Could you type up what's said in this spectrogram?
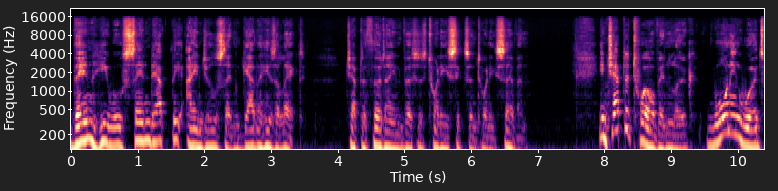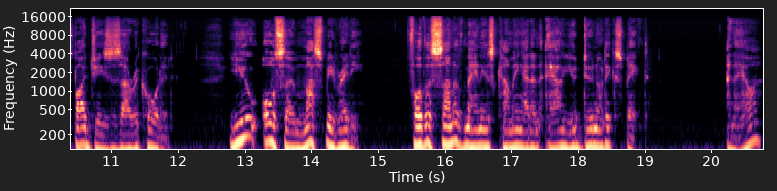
Then he will send out the angels and gather his elect. Chapter 13, verses 26 and 27. In chapter 12 in Luke, warning words by Jesus are recorded. You also must be ready, for the Son of Man is coming at an hour you do not expect. An hour?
